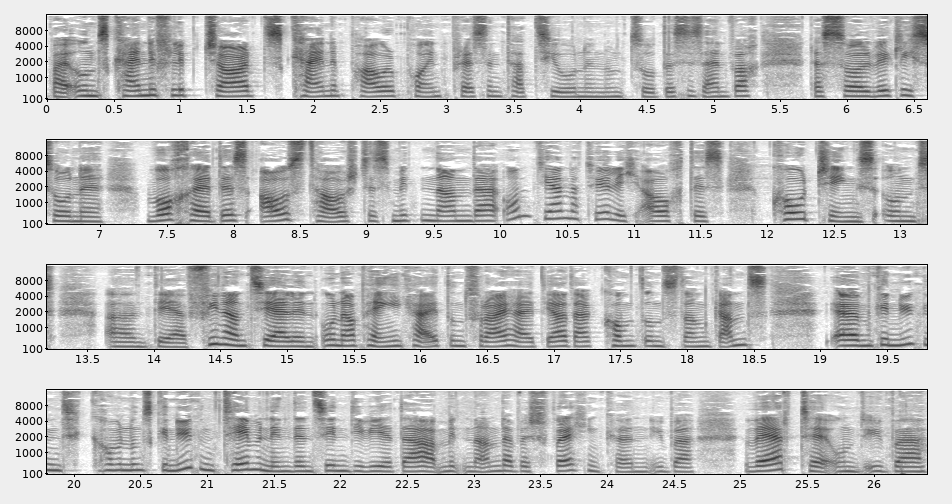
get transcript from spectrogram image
bei uns keine Flipcharts, keine PowerPoint-Präsentationen und so. Das ist einfach, das soll wirklich so eine Woche des Austauschs, des Miteinander und ja natürlich auch des Coachings und äh, der finanziellen Unabhängigkeit und Freiheit. Ja, da kommt uns dann ganz ähm, genügend, kommen uns genügend Themen in den Sinn, die wir da miteinander besprechen können über Werte und über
